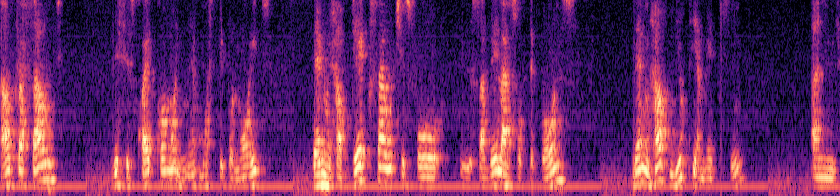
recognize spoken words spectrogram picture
ultrasound. This is quite common, most people know it. Then we have DEXA, which is for surveillance of the bones. Then we have nuclear medicine, and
